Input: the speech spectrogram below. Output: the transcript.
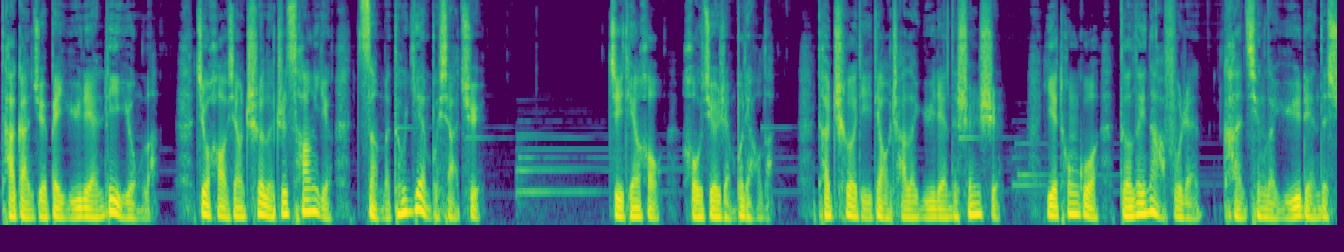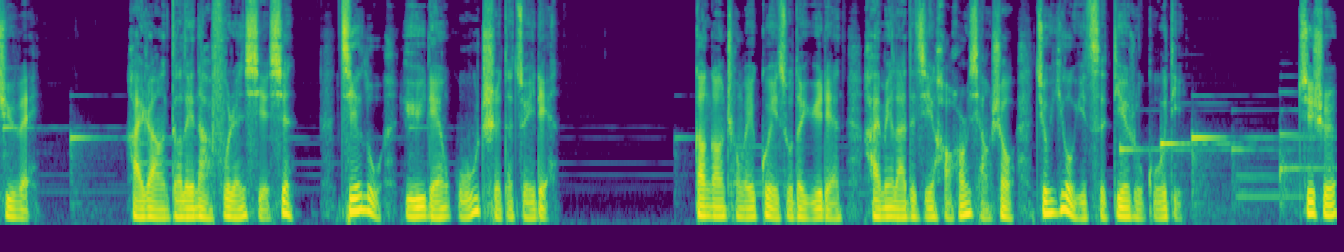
他感觉被于连利用了，就好像吃了只苍蝇，怎么都咽不下去。几天后，侯爵忍不了了，他彻底调查了于连的身世，也通过德雷纳夫人看清了于连的虚伪，还让德雷纳夫人写信。揭露于连无耻的嘴脸。刚刚成为贵族的于连还没来得及好好享受，就又一次跌入谷底。其实，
